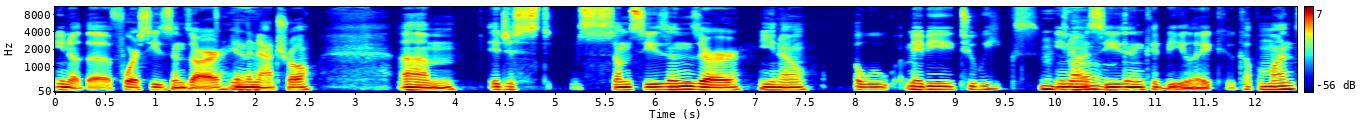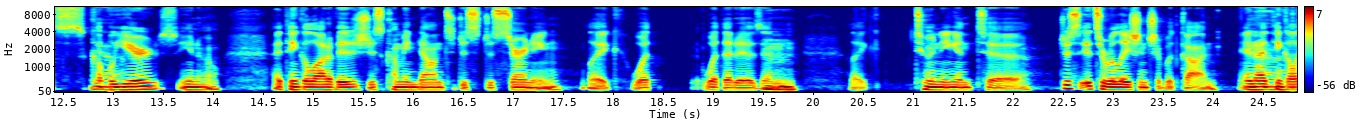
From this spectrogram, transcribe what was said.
you know the four seasons are in the natural. Um, it just some seasons are you know a maybe two weeks. Mm. You know, Oh, a season okay. could be like a couple months, a couple Yeah. years. You know, I think a lot of it is just coming down to just discerning like what what that is Mm-hmm. and like tuning into just it's a relationship with God. And I think a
